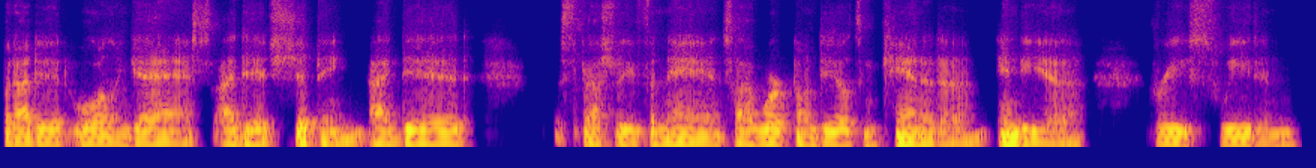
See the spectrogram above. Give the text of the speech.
but I did oil and gas, I did shipping, I did especially finance. I worked on deals in Canada, India, Greece, Sweden,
